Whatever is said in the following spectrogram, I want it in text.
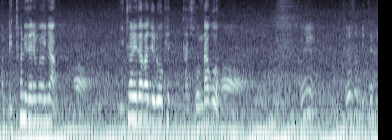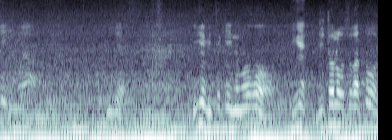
그럼 리턴이 되는 거 그냥 어 리턴이다가 이렇게 다시 돈다고 어. 그게 그래서 밑에 게 있는 거야. 이게 이게 밑에 게 있는 거고 이게 리턴 호스가 또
